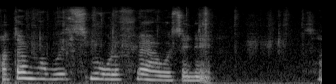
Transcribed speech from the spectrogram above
I've done one with smaller flowers in it. So.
